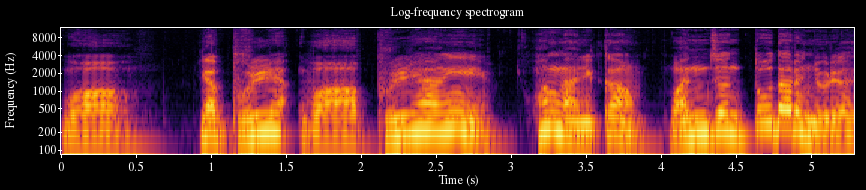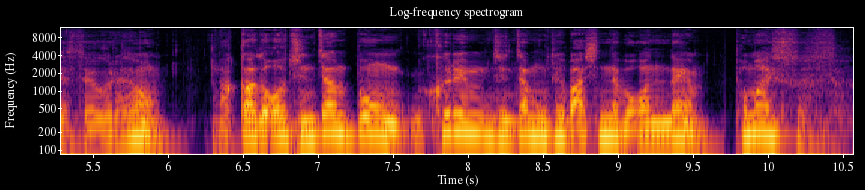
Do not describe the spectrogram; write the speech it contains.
와, 야 불향, 와 불향이 확 나니까 완전 또 다른 요리가 됐어요. 그래서 아까도 어 진짬뽕 크림 진짬뽕 되게 맛있네 먹었는데 더 맛있었어요.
